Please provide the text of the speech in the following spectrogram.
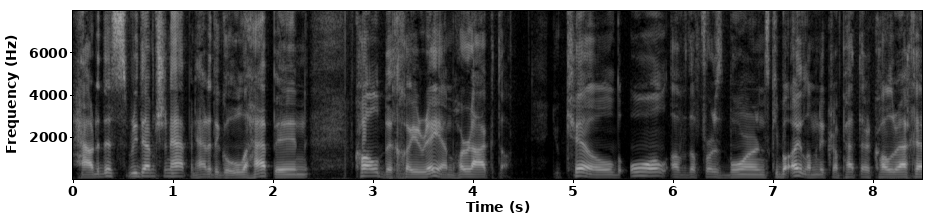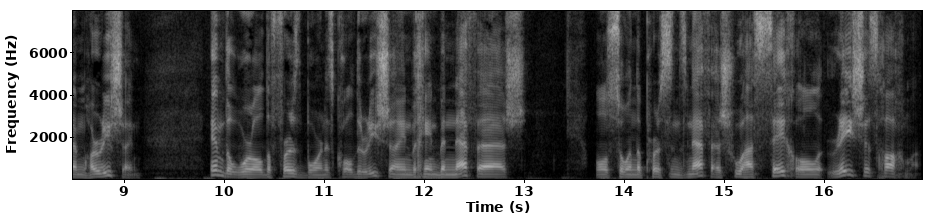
How did this redemption happen? How did the geula happen? Called bechayreim harakta. You killed all of the firstborns. In the world, the firstborn is called the Rishain, v'chein ben nefesh. Also in the person's nefesh, who has seichel, reishes chachma.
